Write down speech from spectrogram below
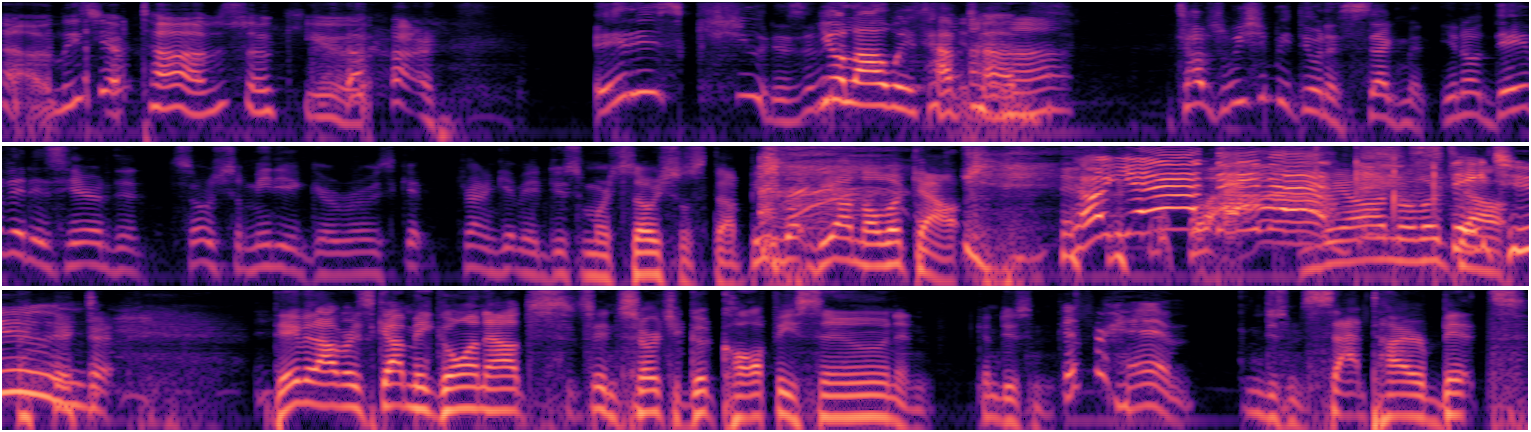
at least you have Tubbs. So cute. it is cute, isn't it? You'll always have Tubbs. Uh-huh. Tubbs, we should be doing a segment. You know, David is here, the social media guru. He's get, trying to get me to do some more social stuff. Be, be on the lookout. oh yeah, be on the Stay tuned. David Alvarez got me going out in search of good coffee soon, and gonna do some Good for him. gonna do some satire bits.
